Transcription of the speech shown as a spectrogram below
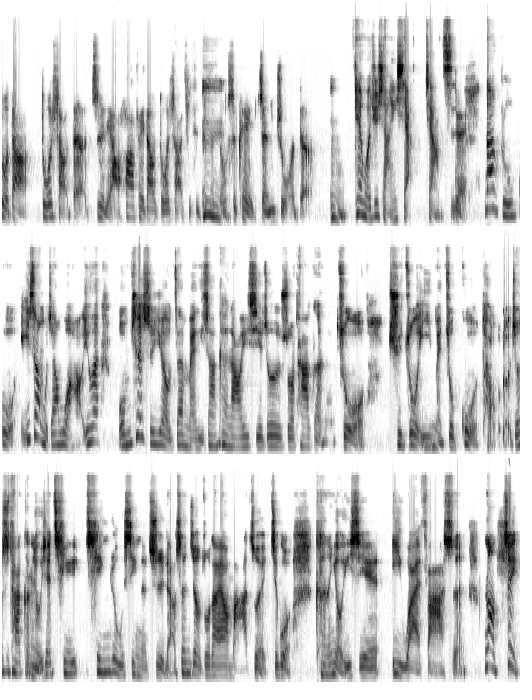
做到多少的治疗，花费到多少，其实这个都是可以斟酌的。嗯嗯，可以回去想一想，这样子。对。那如果医生，我这样问哈，因为我们确实也有在媒体上看到一些，就是说他可能做去做医美做过头了，就是他可能有一些侵侵入性的治疗，甚至有做到要麻醉，结果可能有一些意外发生。那这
